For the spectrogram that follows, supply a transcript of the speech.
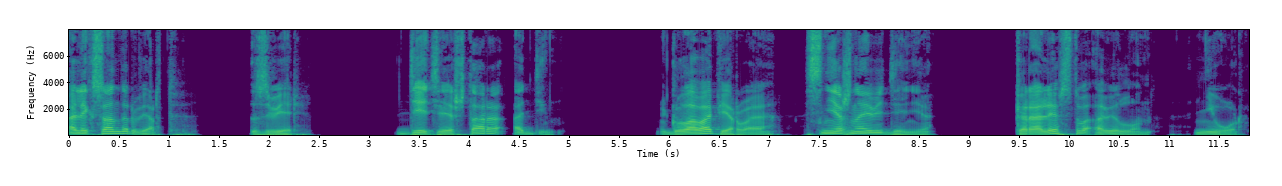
Александр Верт. Зверь. Дети Эштара 1. Глава первая. Снежное видение. Королевство Авилон. Ниор.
